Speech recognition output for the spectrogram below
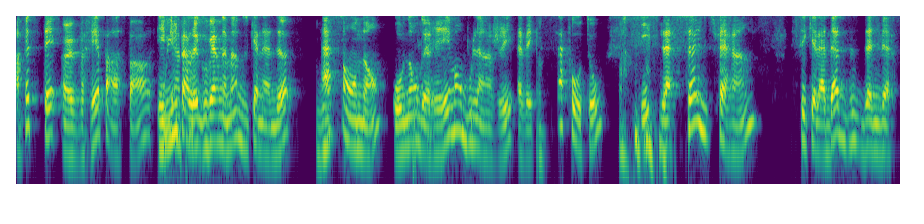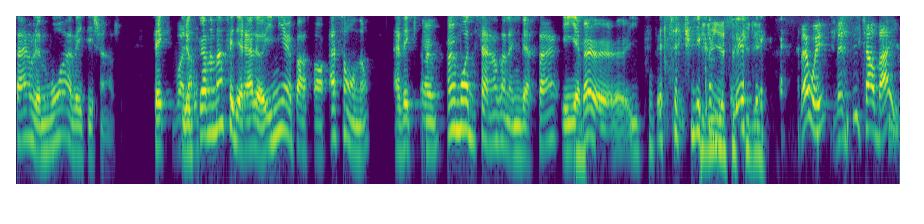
en fait, c'était un vrai passeport émis attends. par le gouvernement du Canada Oui. à son nom, au nom de Raymond Boulanger, avec sa photo. Et la seule différence, c'est que la date d'anniversaire, le mois avait été changé. Fait que Voilà. le gouvernement fédéral a émis un passeport à son nom avec un, un mois de différence dans l'anniversaire et il y avait un- il pouvait circuler Puis comme lui, il voulait. circulé. Ben oui, merci, ciao, bye.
